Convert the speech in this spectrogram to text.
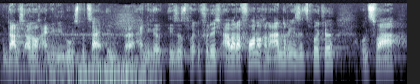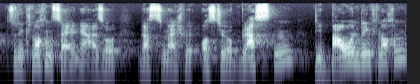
Und da habe ich auch noch einige, Übungsbezeichnungen, äh, einige Eselsbrücken für dich. Aber davor noch eine andere Eselsbrücke und zwar zu den Knochenzellen. Ja? Also, dass zum Beispiel Osteoblasten, die bauen den Knochen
